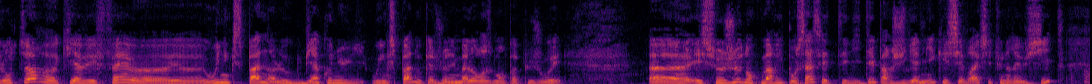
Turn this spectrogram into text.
l'auteur qui avait fait euh, Wingspan, hein, le bien connu Wingspan, auquel je n'ai malheureusement pas pu jouer. Euh, et ce jeu, donc Mariposa, c'est édité par Gigamic et c'est vrai que c'est une réussite. Ouais.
